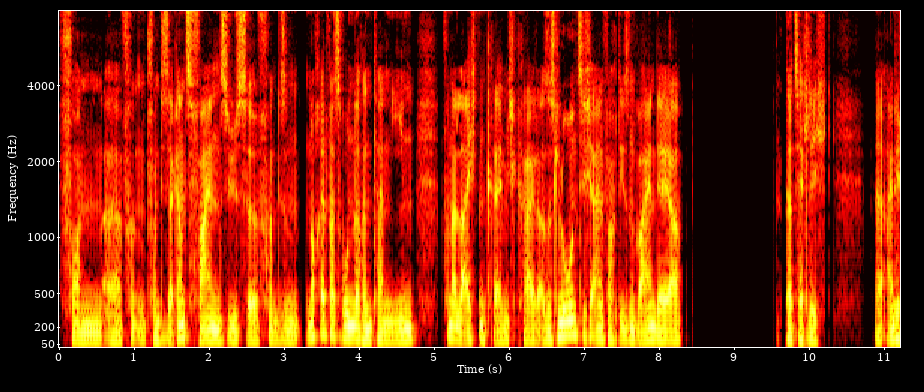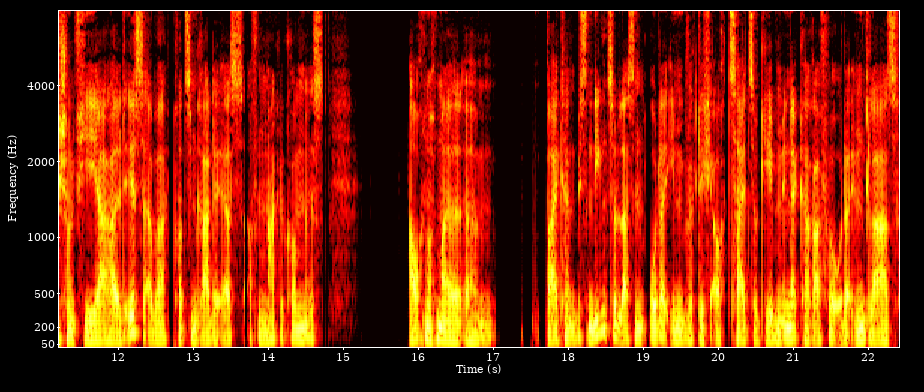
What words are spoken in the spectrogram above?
von äh, von von dieser ganz feinen Süße, von diesem noch etwas runderen Tannin, von einer leichten Cremigkeit. Also es lohnt sich einfach diesen Wein, der ja tatsächlich äh, eigentlich schon vier Jahre alt ist, aber trotzdem gerade erst auf den Markt gekommen ist, auch nochmal ähm, weiter ein bisschen liegen zu lassen oder ihm wirklich auch Zeit zu geben in der Karaffe oder im Glas,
